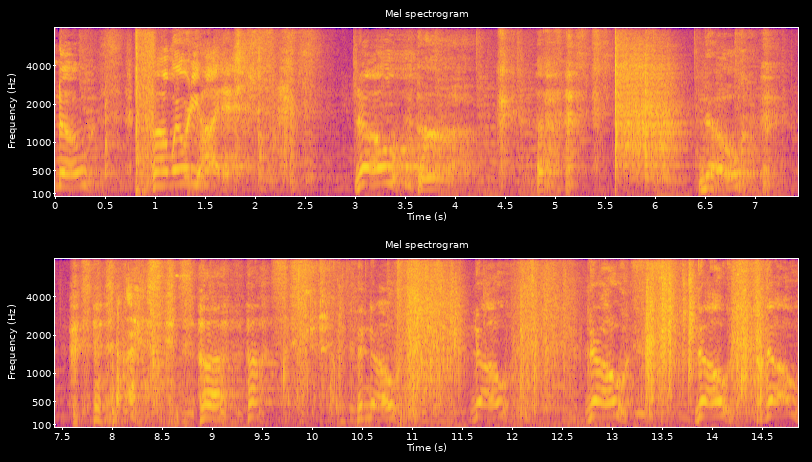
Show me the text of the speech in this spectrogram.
No. Uh, where would he hide it? No. No. No. No. No. No. No.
